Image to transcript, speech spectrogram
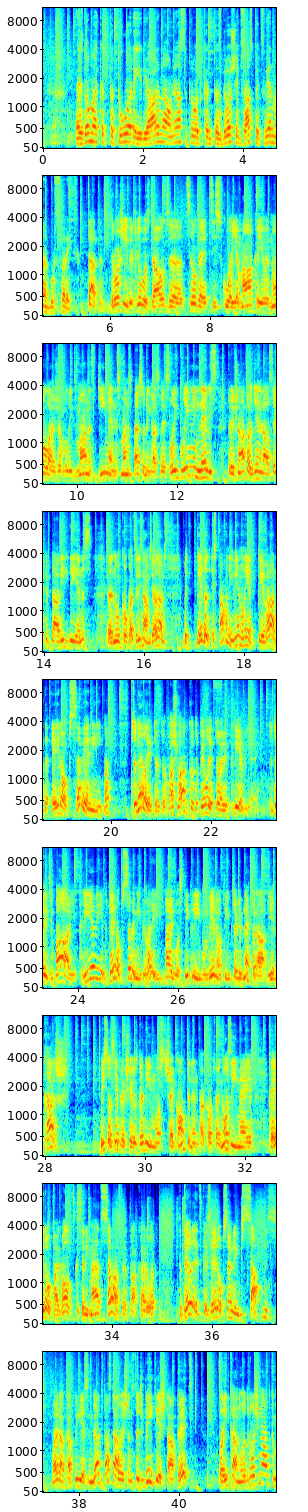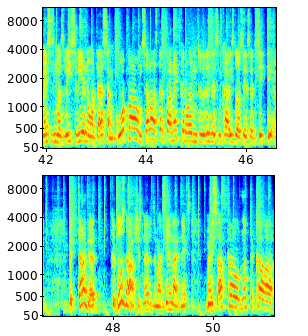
Es domāju, ka par to arī ir jārunā un jāsaprot, ka tas drošības aspekts vienmēr būs svarīgs. Tātad drošība ir kļuvusi daudz eh, cilvēcisko, ja māka, jo ir nolaižama līdz manas ģimenes, manas personīgās veselības līmenim, nevis priekš NATO ģenerāla sekretāra ikdienas eh, nu, kaut kāds risināms jautājums. Bet, piedod, es pamanīju vienu lietu pie vārda Eiropas Savienība. Tu nelietoji to pašu vārdu, ko tu pielietoji Krievijai. Tu teici, vāja Krievija, bet Eiropas Savienība arī baigo stiprību un vienotību tagad neparāda. Ja karš visos iepriekšējos gadījumos šai kontinentā kaut vai nozīmēja, ka Eiropā ir valsts, kas arī mēdz savā starpā karot, tad teorētiskais Eiropas Savienības sapnis vairāk kā 50 gadu pastāvēšanas taču bija tieši tāpēc, lai it kā nodrošinātu, ka mēs vismaz visi vienoti esam kopā un savā starpā nekarojam, tad redzēsim, kā izdosies ar citiem. Bet tagad, kad uznāk šis neredzamais ienaidnieks, mēs atkal nu,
